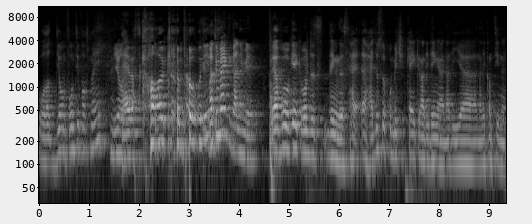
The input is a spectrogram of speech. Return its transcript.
Wat dat Dion vond hij volgens mij? Dion. Hij werd kalk, bro, niet. Maar toen werkte ik daar niet meer. Ja, bro, kijk, want het ding dus. Hij, hij doet ook een beetje kijken naar die dingen, naar die, eh, naar die kantine.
